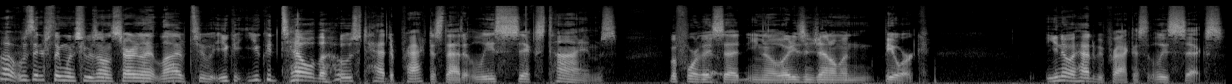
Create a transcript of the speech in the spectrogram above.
Well, it was interesting when she was on Saturday Night Live too. You could you could tell the host had to practice that at least six times before they said, you know, ladies and gentlemen, Bjork. You know, it had to be practiced at least six,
